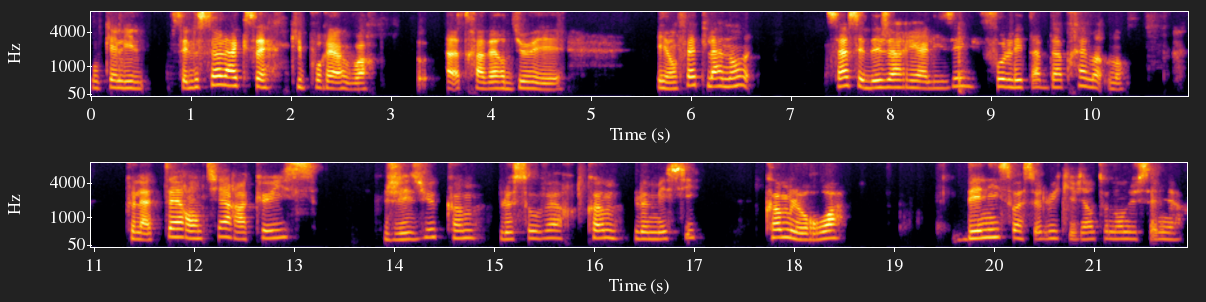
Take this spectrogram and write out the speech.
auquel il... c'est le seul accès qu'ils pourraient avoir euh, à travers Dieu. Et, et en fait, là, non, ça c'est déjà réalisé. Il faut l'étape d'après maintenant. Que la terre entière accueillisse Jésus comme le Sauveur, comme le Messie, comme le Roi. Béni soit celui qui vient au nom du Seigneur.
